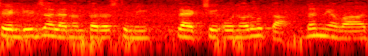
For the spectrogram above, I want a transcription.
सेल डीड झाल्यानंतरच तुम्ही फ्लॅटचे ओनर होता. धन्यवाद.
